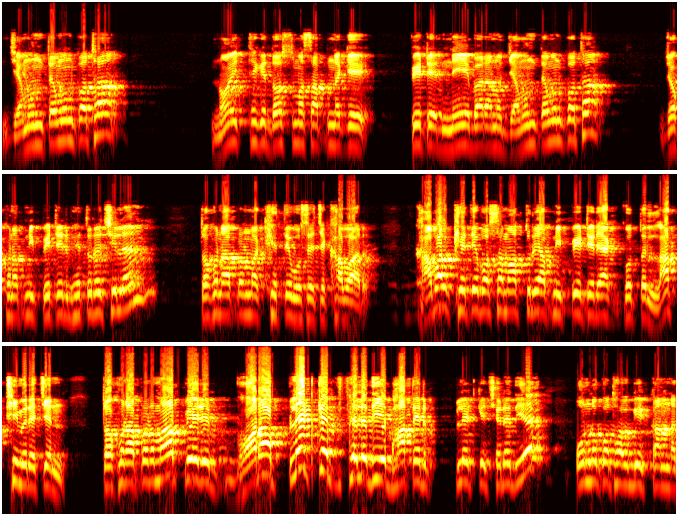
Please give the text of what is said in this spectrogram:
যেমন তেমন কথা, নয় থেকে দশ মাস আপনাকে পেটে নিয়ে বেড়ানো যেমন তেমন কথা, যখন আপনি পেটের ভেতরে ছিলেন, তখন আপনার মা খেতে বসেছে খাবার। খাবার খেতে বসা মাত্রই আপনি পেটের এক করতে লাথি মেরেছেন, তখন আপনার মা পেটে ভরা প্লেটকে ফেলে দিয়ে ভাতের প্লেটকে ছেড়ে দিয়ে অন্য কোথাও গিয়ে কান্না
